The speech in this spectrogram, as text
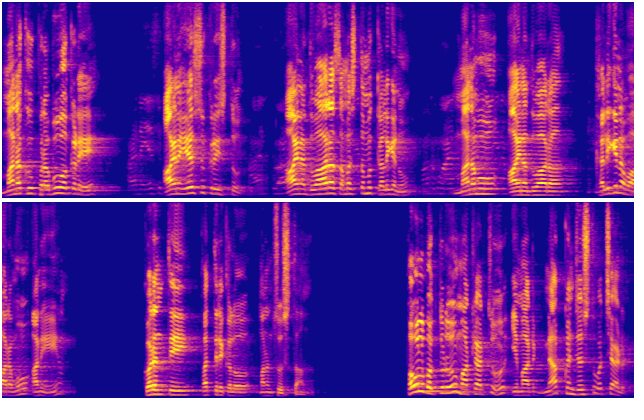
మనకు ప్రభు ఒకడే ఆయన యేసు యేసుక్రీస్తు ఆయన ద్వారా సమస్తము కలిగెను. మనము ఆయన మనము ఆయన ద్వారా కలిగిన వారము అని కొరంతి పత్రికలో మనం చూస్తాం. పౌలు భక్తుడు మాట్లాడుతూ ఈ మాట జ్ఞాపకం చేస్తూ వచ్చాడు.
